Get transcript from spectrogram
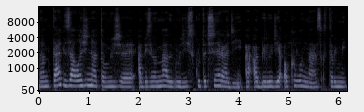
nám tak záleží na tom, že aby sme mali ľudí skutočne radi a aby ľudia okolo nás, ktorými,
